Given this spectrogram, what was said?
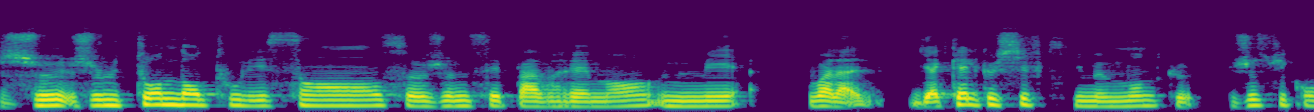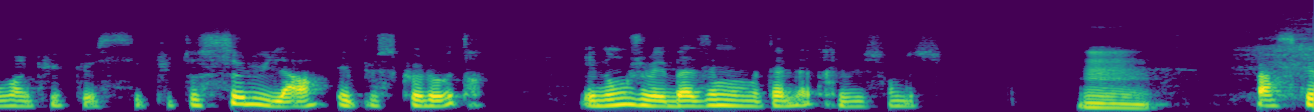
je, je le tourne dans tous les sens, je ne sais pas vraiment, mais voilà, il y a quelques chiffres qui me montrent que je suis convaincu que c'est plutôt celui-là et plus que l'autre. Et donc, je vais baser mon modèle d'attribution dessus. Hmm. Parce que,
